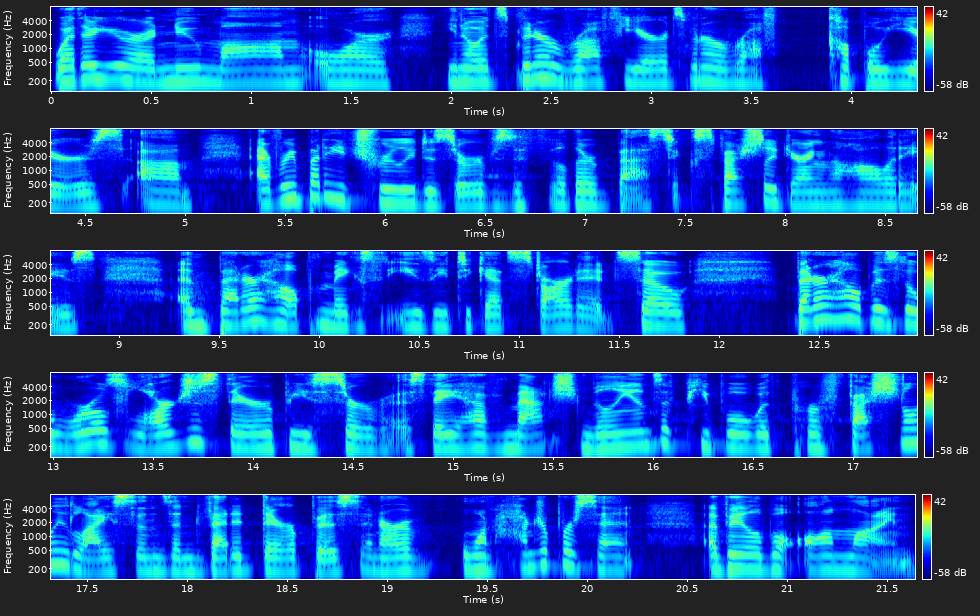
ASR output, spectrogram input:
whether you're a new mom or you know it's been a rough year, it's been a rough couple years. Um, everybody truly deserves to feel their best, especially during the holidays. And BetterHelp makes it easy to get started. So, BetterHelp is the world's largest therapy service. They have matched millions of people with professionally licensed and vetted therapists and are 100% available online.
